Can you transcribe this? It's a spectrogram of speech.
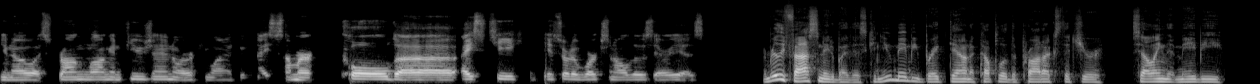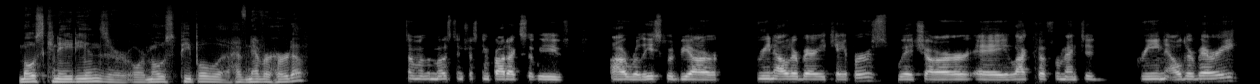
you know a strong long infusion or if you want to do a nice summer cold uh, iced tea it sort of works in all those areas I'm really fascinated by this. Can you maybe break down a couple of the products that you're selling that maybe most Canadians or, or most people have never heard of? Some of the most interesting products that we've uh, released would be our green elderberry capers, which are a lacto fermented green elderberry,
